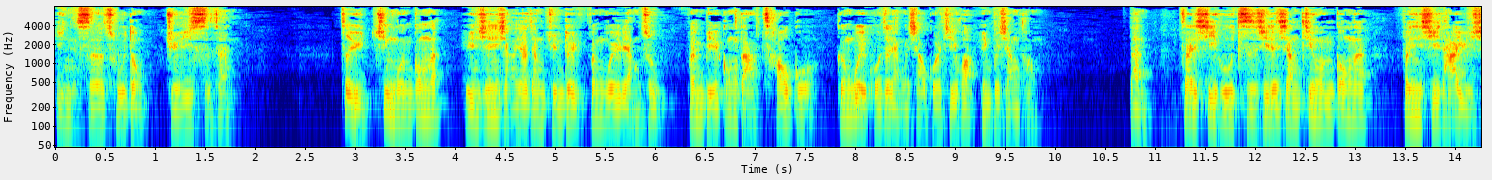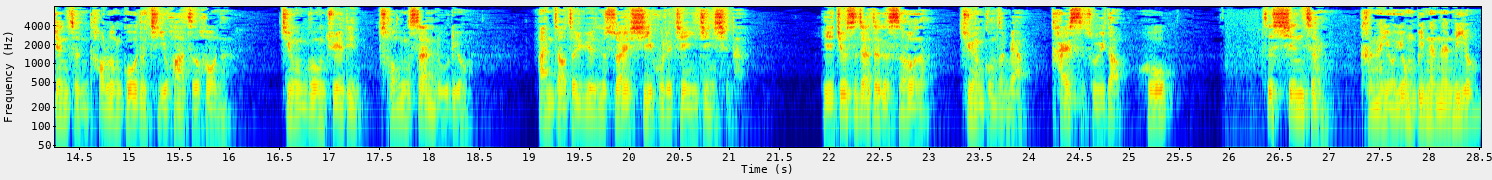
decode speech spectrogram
引蛇出洞，决一死战。这与晋文公呢原先想要将军队分为两处，分别攻打曹国跟魏国这两个小国的计划并不相同，但。在西湖仔细的向晋文公呢分析他与先轸讨论过的计划之后呢，晋文公决定从善如流，按照这元帅西湖的建议进行了。也就是在这个时候呢，晋文公怎么样？开始注意到哦，这先轸可能有用兵的能力哦，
